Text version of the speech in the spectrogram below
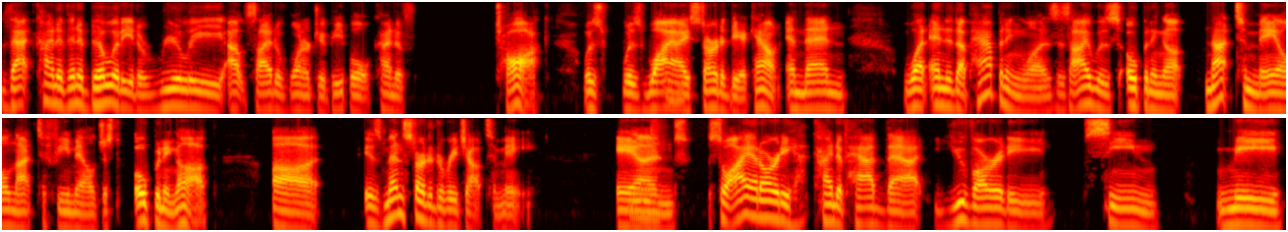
that kind of inability to really outside of one or two people kind of talk was was why mm-hmm. I started the account. And then what ended up happening was is I was opening up not to male, not to female, just opening up. Uh, is men started to reach out to me, and mm. so I had already kind of had that. You've already seen me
